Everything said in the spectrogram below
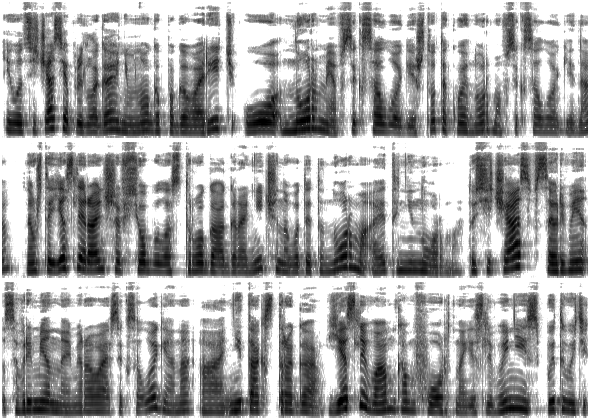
И вот сейчас я предлагаю немного поговорить о норме в сексологии. Что такое норма в сексологии, да? Потому что если раньше все было строго ограничено, вот это норма, а это не норма, то сейчас в современ... современная мировая сексология, она а, не так строга. Если вам комфортно, если вы не испытываете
